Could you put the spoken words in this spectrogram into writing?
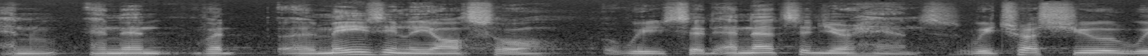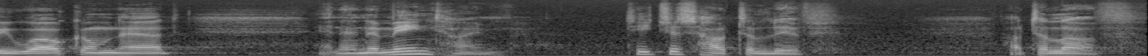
And, and then, but amazingly also, we said, and that's in your hands. We trust you, we welcome that. And in the meantime, teach us how to live, how to love,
